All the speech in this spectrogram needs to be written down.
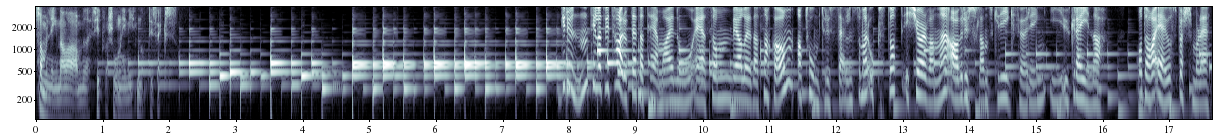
sammenligna med situasjonen i 1986. Grunnen til at vi tar opp dette temaet nå, er som vi allerede har snakka om, atomtrusselen som har oppstått i kjølvannet av Russlands krigføring i Ukraina. Og da er jo spørsmålet,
